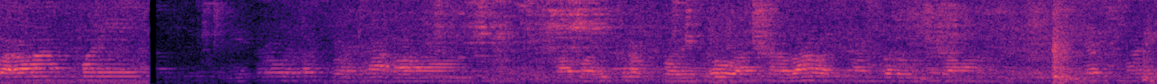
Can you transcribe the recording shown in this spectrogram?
परमात्मने। पवित्र पवित्र पवित्रो अक्षरभावस्तं करोमितं यस्मरे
